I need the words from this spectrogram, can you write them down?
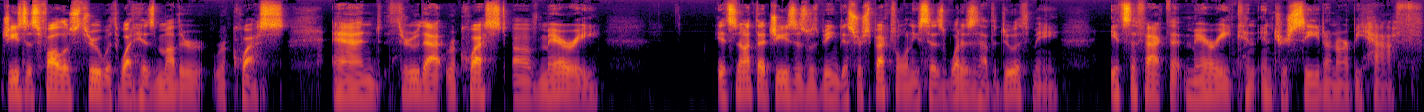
Jesus follows through with what his mother requests. And through that request of Mary, it's not that Jesus was being disrespectful when he says, What does this have to do with me? It's the fact that Mary can intercede on our behalf.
